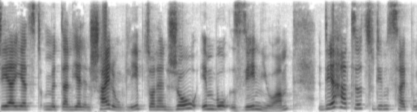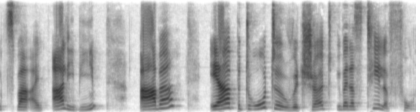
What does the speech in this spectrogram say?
der jetzt mit Danielle in Scheidung lebt, sondern Joe Imbo Senior. Der hatte zu dem Zeitpunkt zwar ein Alibi, aber er bedrohte Richard über das Telefon.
